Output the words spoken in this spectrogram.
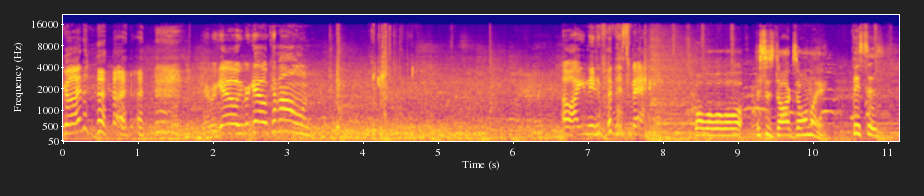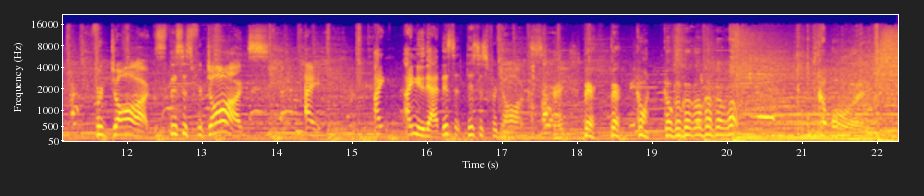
Good. here we go, here we go, come on. Oh, I need to put this back. Whoa, whoa, whoa, whoa, whoa. This is dogs only. This is for dogs. This is for dogs. I, I, I knew that. This is this is for dogs. Okay. Bear, Bear, go on. Go, go, go, go, go, go, go. Good boy.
